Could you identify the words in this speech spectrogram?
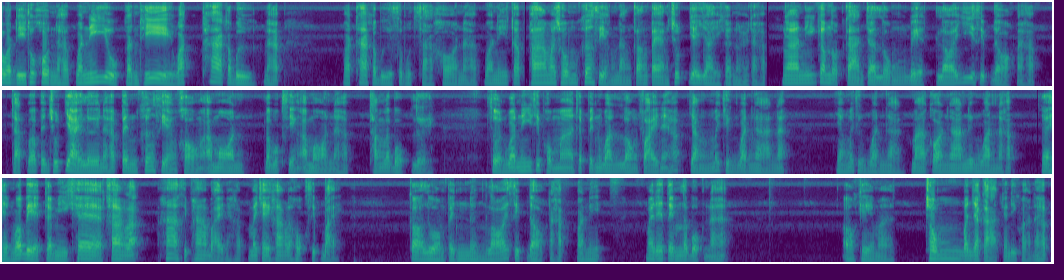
สวัสดีทุกคนนะครับ วันนี้อยู่กันที่วัดท่ากระบือนะครับ วัดท่ากระบือสมุทรสาครนะครับ วันนี้จะพามาชมเครื่องเสียงหนังกลางแปลงชุดใหญ่ ๆ กันหน่อยนะครับ งานนี้กำหนดการจะลงเบส120 ดอกนะครับ จัดว่าเป็นชุดใหญ่เลยนะครับ เป็นเครื่องเสียงของอมรระบบเสียงอมรนะครับ ทั้งระบบเลย ส่วนวันนี้ที่ผมมาจะเป็นวันลองไฟนะครับ ยังไม่ถึงวันงานนะ ยังไม่ถึงวันงาน มาก่อนงาน1วันนะครับ จะเห็นว่าเบสจะมีแค่ข้างละ 55 ใบนะครับ ไม่ใช่ข้างละ 60 ใบ ก็รวมเป็น 110 ดอกนะครับ วันนี้ไม่ได้เต็มระบบนะฮะ โอเคมาชมบรรยากาศกันดีกว่านะครับ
